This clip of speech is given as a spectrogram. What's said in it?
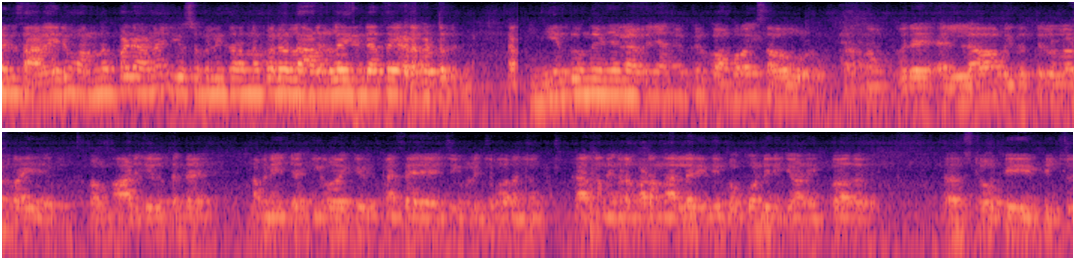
അങ്ങനെ ഒരു സാഹചര്യം വന്നപ്പോഴാണ് യൂസഫ് അലി സാറിനെ പോലെയുള്ള ആളുകളെ ഇതിന്റെ അകത്ത് ഇടപെട്ടത്. ഇനി എന്ത് വന്നു കഴിഞ്ഞാൽ അവർ ഞങ്ങൾക്ക് കോംപ്രമൈസ് ആവുകയുള്ളൂ. കാരണം ഇവർ എല്ലാ വിധത്തിലുള്ള ട്രൈ ചെയ്തു. ഇപ്പം ആടുജീവിതത്തിന്റെ അഭിനയിച്ച ഹീറോയ്ക്ക് മെസ്സേജ് അയച്ച് വിളിച്ചു പറഞ്ഞു കാരണം നിങ്ങളുടെ പടം നല്ല രീതിയിൽ പൊക്കോണ്ടിരിക്കുകയാണ് ഇപ്പൊ അത് സ്റ്റോപ്പ് ചെയ്യിപ്പിച്ചു.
